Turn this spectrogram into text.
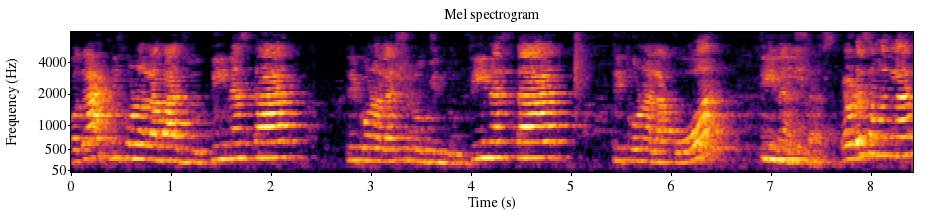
बघा त्रिकोणाला बाजू तीन असतात. त्रिकोणाला शिरोबिंदू तीन असतात. त्रिकोणाला कोण? तीन असतात. एवढं समजलं?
